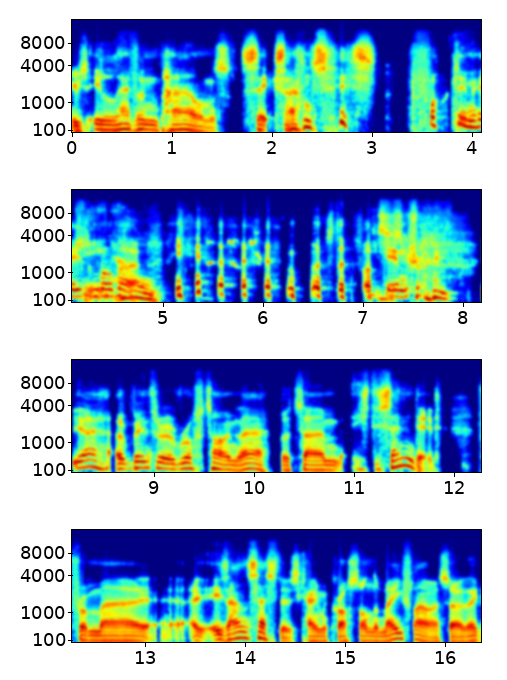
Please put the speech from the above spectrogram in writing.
He was eleven pounds six ounces. Fucking his mother. must have fucking yeah, I've been through a rough time there, but um, he's descended from uh, his ancestors came across on the Mayflower, so they,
